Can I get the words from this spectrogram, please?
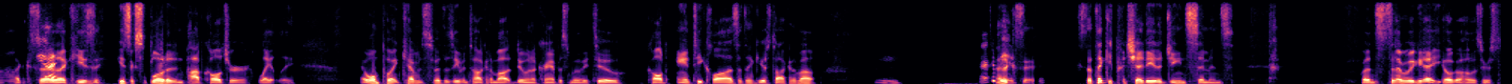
Wow. Like I said, Yeah. like he's he's exploded in pop culture lately. At one point, Kevin Smith was even talking about doing a Krampus movie too, called Anti Claus. I think he was talking about. Hmm. That could I be. think, so. I think he pitched the idea to Gene Simmons, but instead we get yoga hosers.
